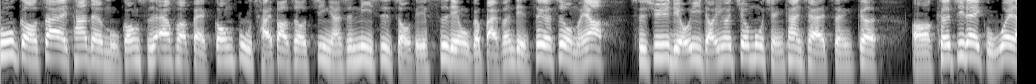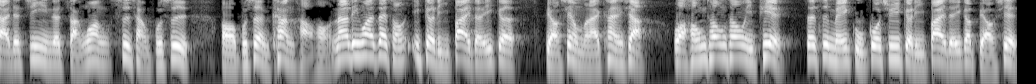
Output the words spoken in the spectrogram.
Google 在它的母公司 Alphabet 公布财报之后，竟然是逆势走跌四点五个百分点，这个是我们要持续留意的，因为就目前看起来整个。呃，科技类股未来的经营的展望，市场不是哦不是很看好哈。那另外再从一个礼拜的一个表现，我们来看一下，哇，红彤彤一片，这是美股过去一个礼拜的一个表现，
